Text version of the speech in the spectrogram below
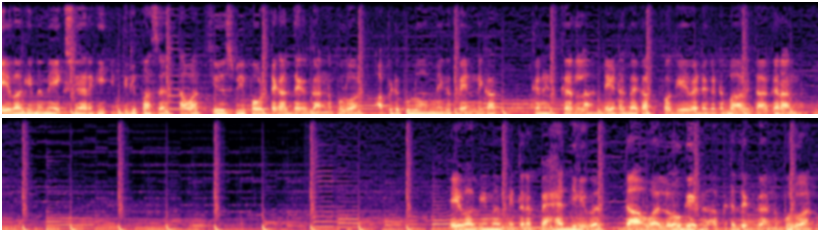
ඒවගේම මේ එක්රගේ ඉදිරි පස තවත් USB පෝට් එකක් දැක ගන්න පුළුවන්. අපිට පුළුවන් මේක පෙන් එකක් කනෙට් කරලා ඩේට බැකප් වගේ වැඩකට භාවිතා කරන්න. ඒවගේම මෙතන පැහැදිලිව දාහවා ලෝග එක අපිට දෙක ගන්න පුළුවන්.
